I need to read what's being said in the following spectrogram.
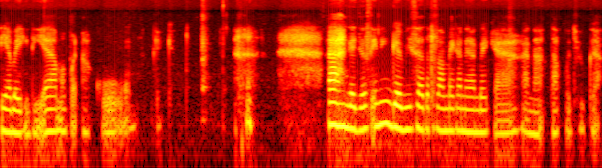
Ya baik dia maupun aku gitu. ah nggak jelas ini nggak bisa tersampaikan dengan baik ya karena takut juga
